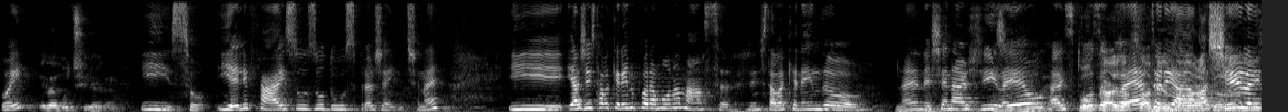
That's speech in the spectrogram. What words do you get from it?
Oi? Ele é luthier, né? Isso. E ele faz os udus pra gente, né? E, e a gente tava querendo pôr a mão na massa. A gente tava querendo né, mexer na argila. Eu, a esposa Tocar do Héctor e a, a Shirley.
